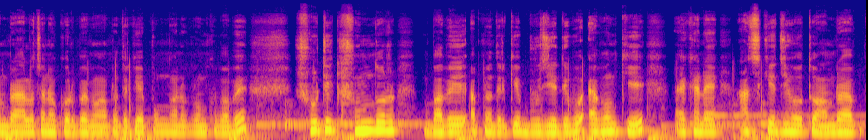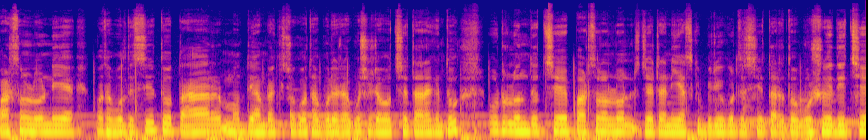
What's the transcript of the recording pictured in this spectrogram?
আমরা আলোচনা করব এবং আপনাদেরকে পুঙ্খানুপুঙ্খভাবে সঠিক সুন্দরভাবে আপনাদেরকে বুঝিয়ে দেব এবং কি এখানে আজকে যেহেতু আমরা পার্সোনাল লোন নিয়ে কথা বলতেছি, তো তার মধ্যে আমরা কিছু কথা বলে রাখব। সেটা হচ্ছে তারা কিন্তু অটো লোন দিচ্ছে পার্সোনাল লোন যেটা নিয়ে আজকে ভিডিও করতেছি, তারা তো অবশ্যই দিচ্ছে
